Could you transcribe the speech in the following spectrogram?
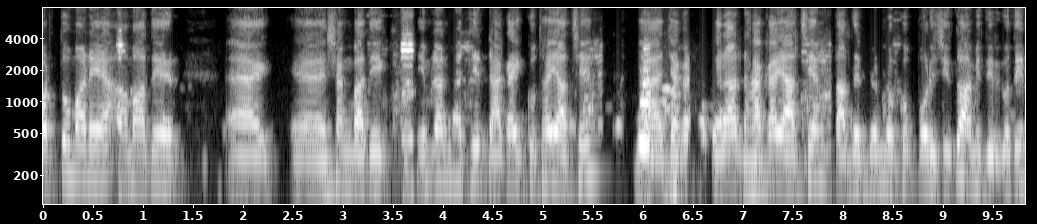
বর্তমানে আমাদের সাংবাদিক ইমরান নাজির ঢাকায় কোথায় আছে? জায়গাটা যারা ঢাকায় আছেন তাদের জন্য খুব পরিচিত। আমি দীর্ঘদিন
